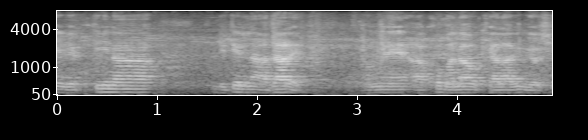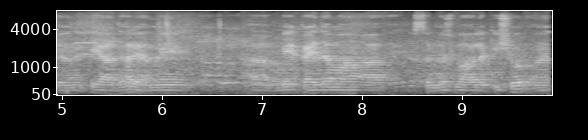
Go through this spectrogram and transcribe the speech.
એ વ્યક્તિના ડિટેલના આધારે અમને આખો બનાવ ખ્યાલ આવી ગયો છે અને તે આધારે અમે બે કાયદામાં, આ સંઘર્ષમાં આવેલા કિશોર અને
